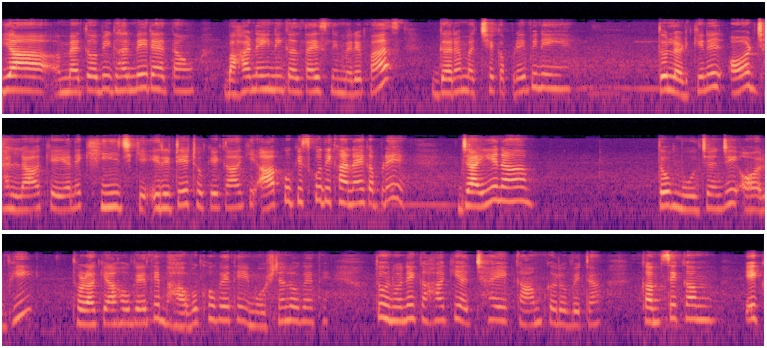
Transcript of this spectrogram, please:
या मैं तो अभी घर में ही रहता हूँ, बाहर नहीं निकलता, इसलिए मेरे पास गर्म अच्छे कपड़े भी नहीं हैं। तो लड़के ने और झल्ला के, यानी खींच के इरिटेट होके कहा कि आपको किसको दिखाना है कपड़े? जाइए ना तो मूलचंद जी और भी थोड़ा क्या हो गए थे? भावुक हो गए थे इमोशनल हो गए थे। तो उन्होंने कहा कि अच्छा एक काम करो बेटा, कम से कम एक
